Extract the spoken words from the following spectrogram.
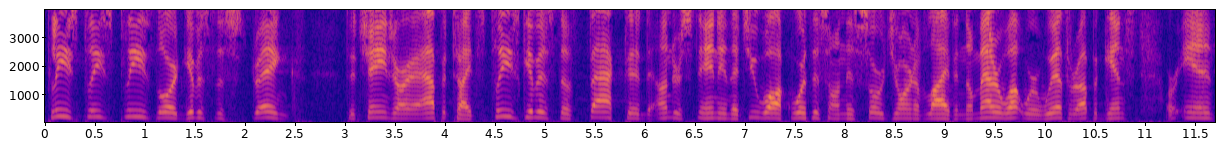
please, please, please, Lord, give us the strength to change our appetites. Please give us the fact and understanding that you walk with us on this sojourn of life. And no matter what we're with or up against or in,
